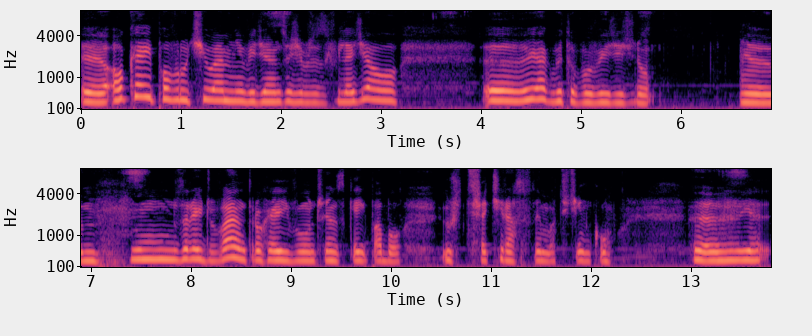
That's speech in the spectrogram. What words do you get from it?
Yy, Okej, powróciłem, nie wiedziałem co się przez chwilę działo. Jakby to powiedzieć, no Zrage'owałem trochę i wyłączyłem Escape'a, bo już trzeci raz w tym odcinku y, je,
